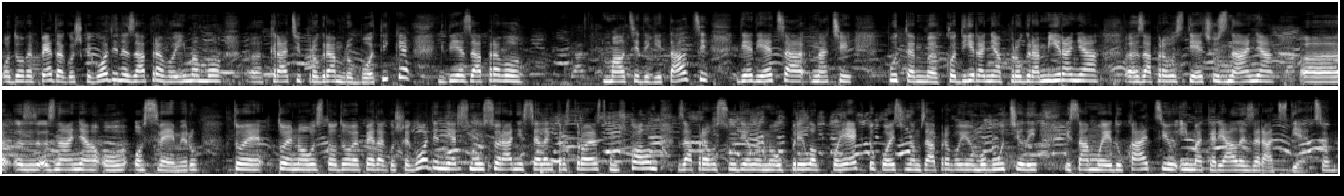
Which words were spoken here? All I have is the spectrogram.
od ove pedagoške godine zapravo imamo e, kraći program robotike gdje zapravo malci digitalci gdje djeca znači, putem kodiranja, programiranja e, zapravo stječu znanja, e, znanja o, o svemiru. To je, to je novost od ove pedagoške godine jer smo u suradnji s elektrostrojarskom školom zapravo sudjelujemo u prilog projektu koji su nam zapravo i omogućili i samu edukaciju i materijale za rad s djecom.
